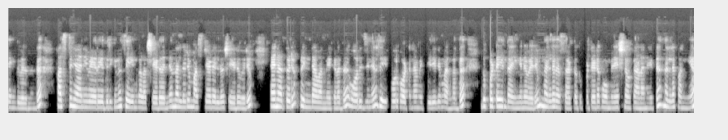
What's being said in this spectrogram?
ലെങ്ത് വരുന്നുണ്ട്. ഫസ്റ്റ് ഞാൻ ഈ വെയർ ചെയ്തിരിക്കുന്ന സെയിം കളർ ഷെയ്ഡ് തന്നെ. നല്ലൊരു മസ്റ്റേർഡ് യെല്ലോ ഷെയ്ഡ് വരും. അതിനകത്തൊരു പ്രിന്റാ വന്നേക്കുന്നത് ഒറിജിനൽ ജയ്പൂർ കോട്ടൺ മെറ്റീരിയലും വരുന്നത് ദുപ്പട്ടയും ദാ ഇങ്ങനെ വരും. നല്ല രസമാട്ടോ ദുപ്പട്ടയുടെ കോമ്പിനേഷൻ ഒക്കെ കാണാനായിട്ട്. നല്ല ഭംഗിയാ.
